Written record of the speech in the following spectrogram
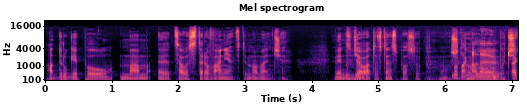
a drugie pół mam e, całe sterowanie w tym momencie. Więc mhm. działa to w ten sposób. Muszę no tak, ale tak,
